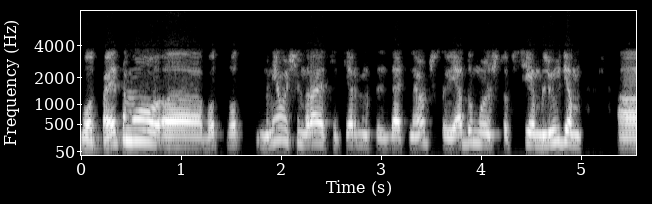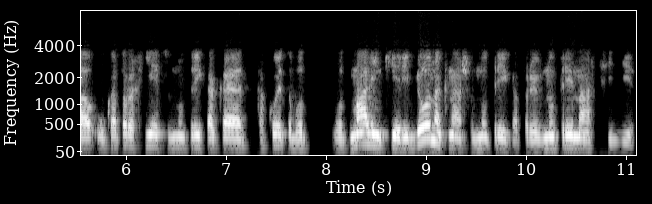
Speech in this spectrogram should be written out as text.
Вот, поэтому э, вот, вот мне очень нравится термин созидательное общество. Я думаю, что всем людям, э, у которых есть внутри какой-то вот, вот маленький ребенок наш внутри, который внутри нас сидит,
